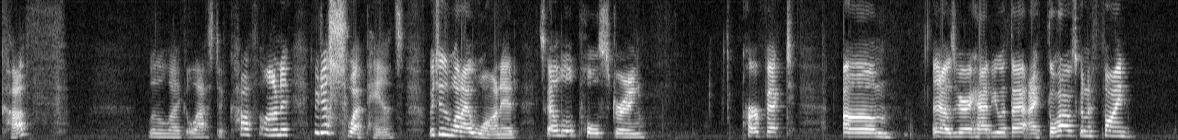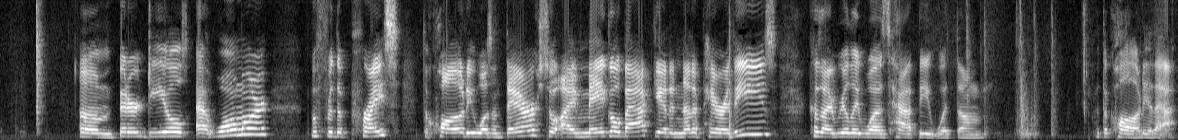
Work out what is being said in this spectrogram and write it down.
cuff little like elastic cuff on it. They're just sweatpants, which is what I wanted. It's got a little pull string. Perfect. Um, and I was very happy with that. I thought I was going to find um, better deals at Walmart, but for the price, the quality wasn't there. So I may go back, get another pair of these, because I really was happy with them. Um, with the quality of that.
